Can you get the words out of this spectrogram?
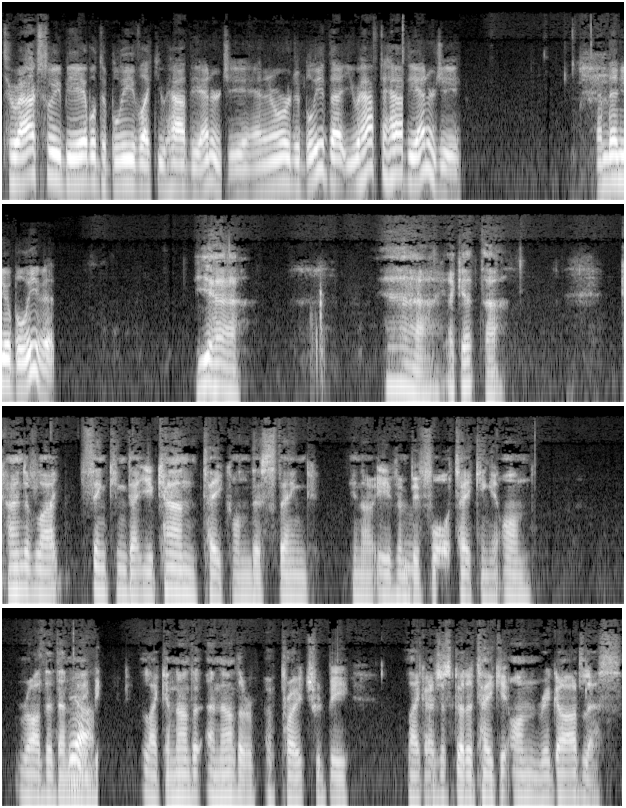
to actually be able to believe like you have the energy. And in order to believe that you have to have the energy. And then you'll believe it. Yeah. Yeah i get that. Kind of like thinking that you can take on this thing, you know, even mm. before taking it on, rather than yeah. maybe like another another approach would be like I just got to take it on regardless.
